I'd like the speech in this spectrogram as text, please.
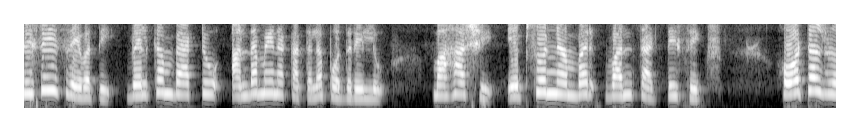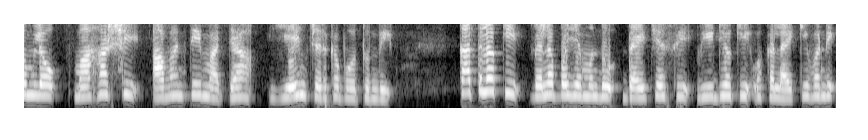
This is Revathi. Welcome back to అందమైన కథల పొదరిల్లు. Maharshi episode number one thirty six. Hotel రూమ్లో మహర్షి అవంతి మధ్య ఏం జరగబోతుంది? కథలోకి వెళ్ళబోయే ముందు దయచేసి వీడియోకి ఒక లైక్ ఇవ్వండి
